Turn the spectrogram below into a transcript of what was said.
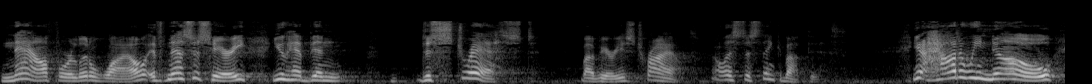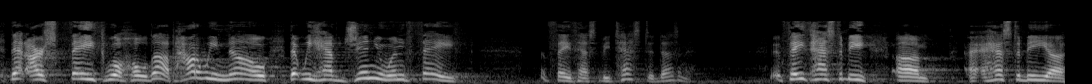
now for a little while, if necessary, you have been distressed by various trials. Now let's just think about this. You know, how do we know that our faith will hold up? How do we know that we have genuine faith? Faith has to be tested, doesn't it? Faith has to be um, has to be uh,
